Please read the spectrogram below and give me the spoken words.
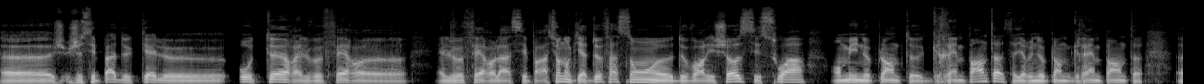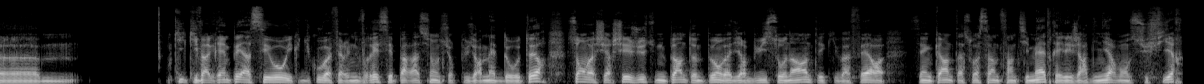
euh, je, je sais pas de quelle euh, hauteur elle veut faire, euh, elle veut faire la séparation. Donc il y a deux façons euh, de voir les choses. C'est soit on met une plante grimpante, c'est-à-dire une plante grimpante. Euh, qui, qui va grimper assez haut et qui du coup va faire une vraie séparation sur plusieurs mètres de hauteur, soit on va chercher juste une plante un peu, on va dire, buissonnante et qui va faire 50 à 60 cm et les jardinières vont suffire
